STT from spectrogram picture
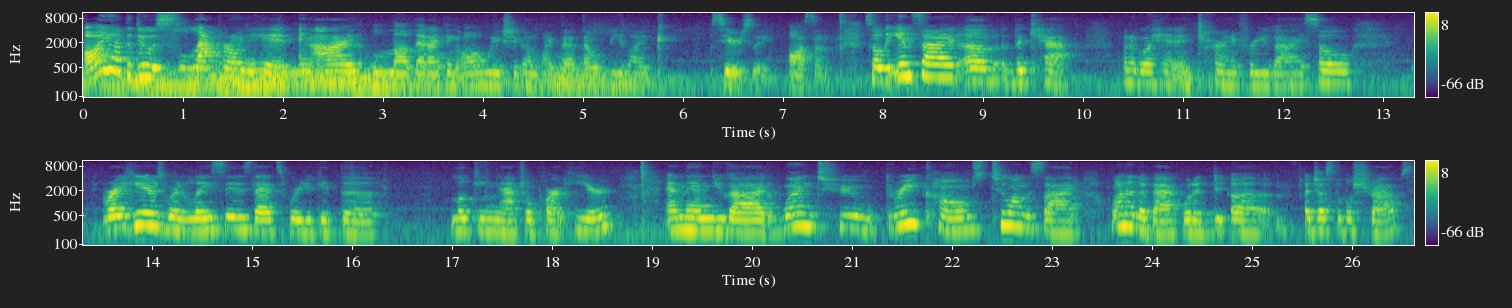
all you have to do is slap her on your head and I love that. I think all wigs should come like that. That would be like seriously awesome. So the inside of the cap I'm gonna go ahead and turn it for you guys. So right here is where the lace is. That's where you get the looking natural part here. And then you got one, two, three combs, two on the side, one in the back with a, uh, adjustable straps.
